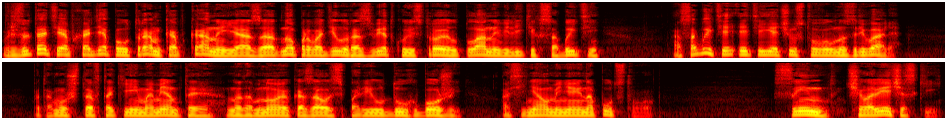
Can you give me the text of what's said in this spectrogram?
В результате, обходя по утрам капканы, я заодно проводил разведку и строил планы великих событий, А события эти, я чувствовал, назревали, потому что в такие моменты надо мною, казалось, парил Дух Божий, осенял меня и напутствовал. «Сын человеческий,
